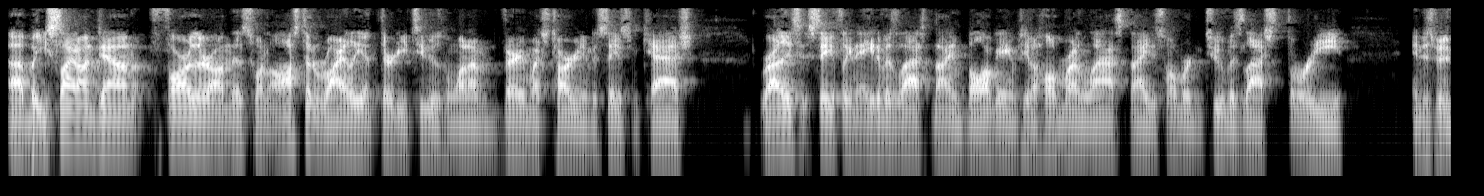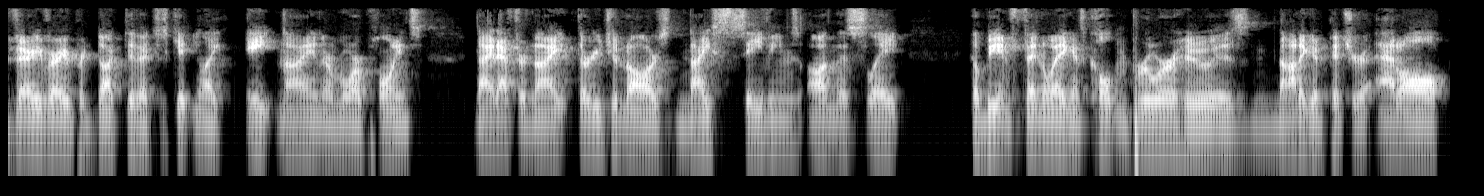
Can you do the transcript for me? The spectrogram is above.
Uh, but you slide on down farther on this one. Austin Riley at 32 is one I'm very much targeting to save some cash. Riley's hit safely in eight of his last nine ball games. He had a home run last night. He's homered in two of his last three, and has been very, very productive at just getting like eight, nine, or more points night after night. Thirty-two dollars, nice savings on this slate. He'll be in Fenway against Colten Brewer, who is not a good pitcher at all.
